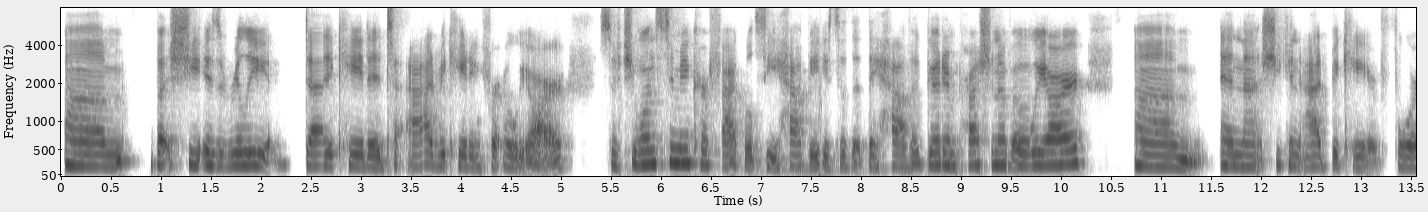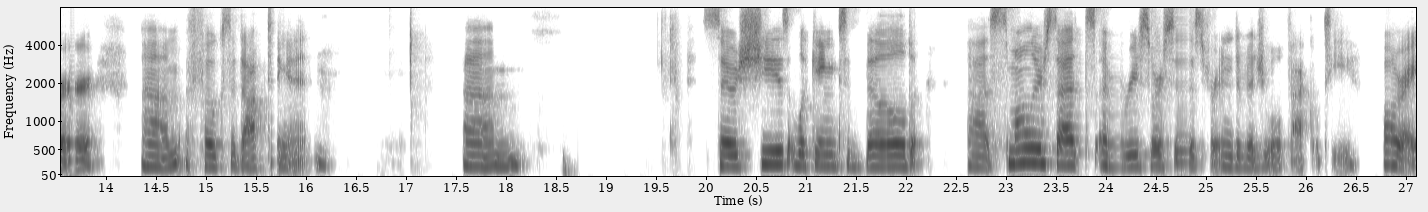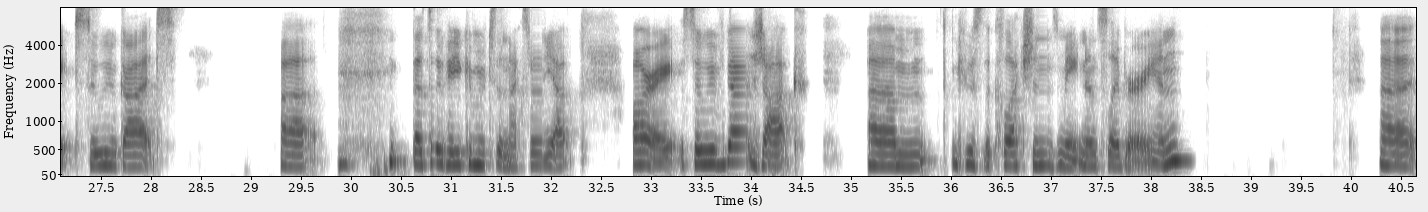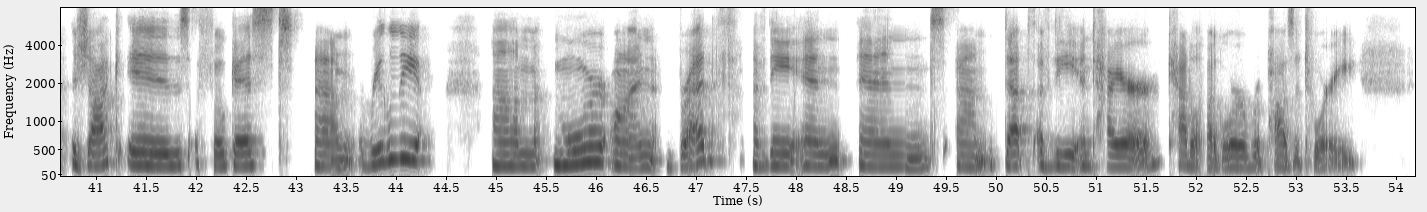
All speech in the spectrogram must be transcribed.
Um, but she is really dedicated to advocating for OER. So she wants to make her faculty happy so that they have a good impression of OER um, and that she can advocate for um, folks adopting it. Um, so she's looking to build uh, smaller sets of resources for individual faculty. All right, so we've got, uh, that's okay, you can move to the next one, yeah. All right, so we've got Jacques, um, who's the collections maintenance librarian. Uh, Jacques is focused um, really um, more on breadth of the and, and um, depth of the entire catalog or repository.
